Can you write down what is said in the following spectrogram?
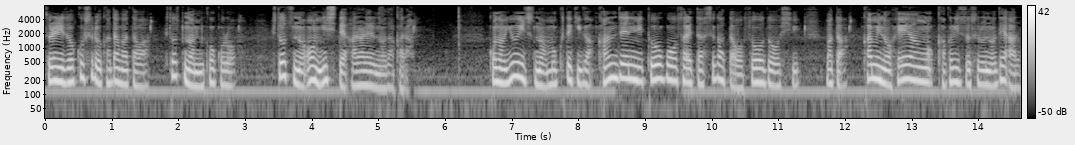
それに属する方々は一つの御心、一つの恩意志であられるのだから。この唯一の目的が完全に統合された姿を創造し、また神の平安を確立するのである。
